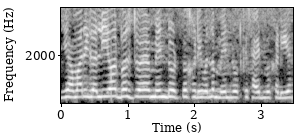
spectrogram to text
ये हमारी गली है और बस जो है मेन रोड पे खड़ी मतलब मेन रोड के साइड में खड़ी है।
